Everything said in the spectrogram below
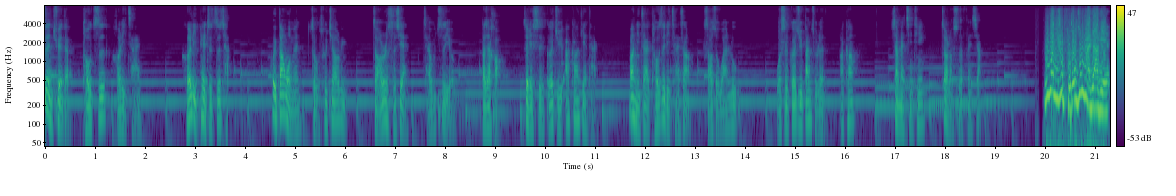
正确的投资和理财，合理配置资产，会帮我们走出焦虑，早日实现财务自由。大家好，这里是格局阿康电台，帮你在投资理财上少走弯路。我是格局班主任阿康，下面请听赵老师的分享。如果你是普通中产家庭，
